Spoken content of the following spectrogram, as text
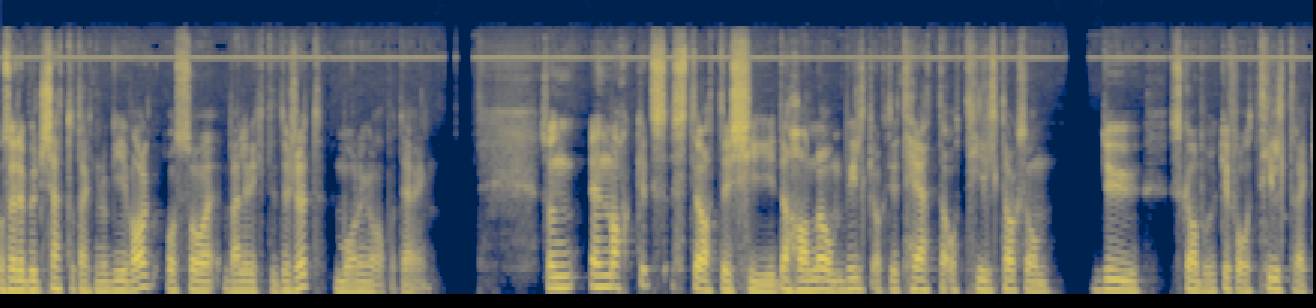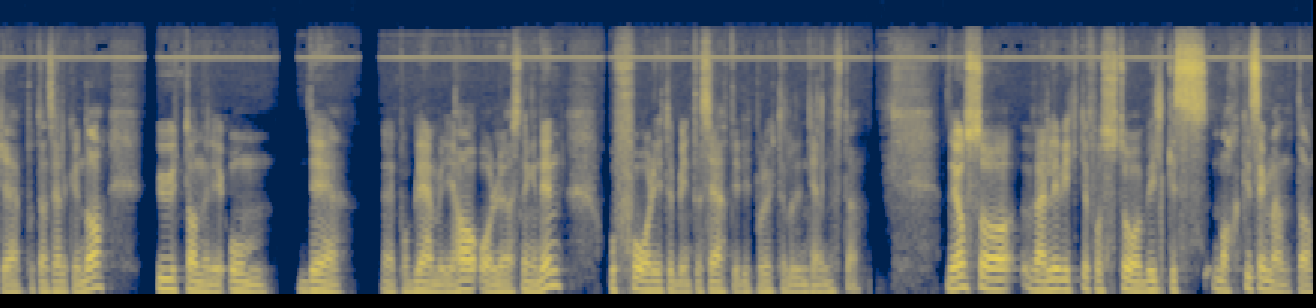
Og så er det budsjett og teknologivalg, og så veldig viktig til slutt måling og rapportering. Så en, en markedsstrategi det handler om hvilke aktiviteter og tiltak som du skal bruke for å tiltrekke potensielle kunder. Utdanne dem om det eh, problemet de har og løsningen din, og få dem til å bli interessert i ditt produkt eller din tjeneste. Det er også veldig viktig å forstå hvilke markedssegmenter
